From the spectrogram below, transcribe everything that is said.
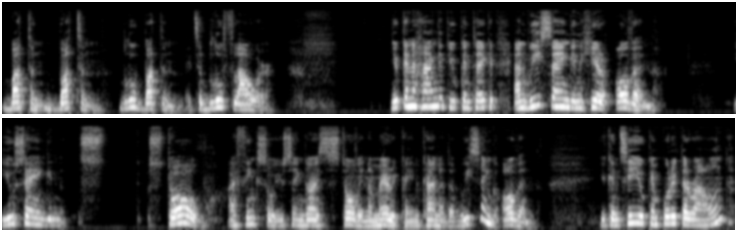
button, button, blue button. It's a blue flower. You can hang it, you can take it. And we saying in here oven. You saying in st stove. I think so. You saying guys stove in America, in Canada. We saying oven. You can see you can put it around.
